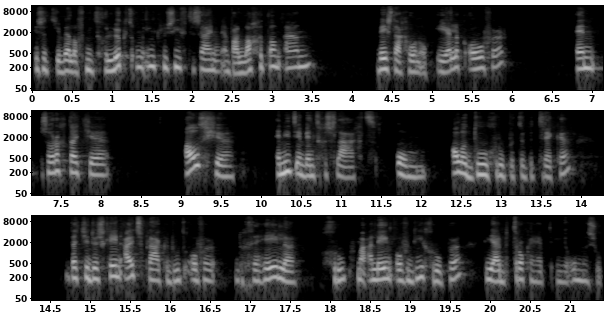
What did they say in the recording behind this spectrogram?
Is het je wel of niet gelukt om inclusief te zijn en waar lag het dan aan? Wees daar gewoon ook eerlijk over. En zorg dat je, als je er niet in bent geslaagd om alle doelgroepen te betrekken, dat je dus geen uitspraken doet over de gehele groep, maar alleen over die groepen die jij betrokken hebt in je onderzoek.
